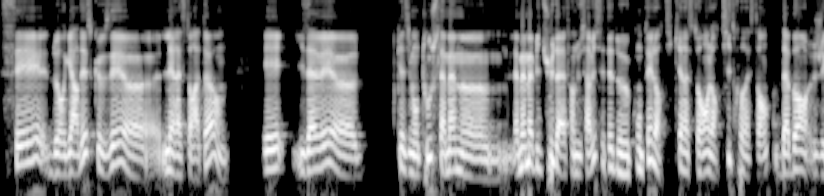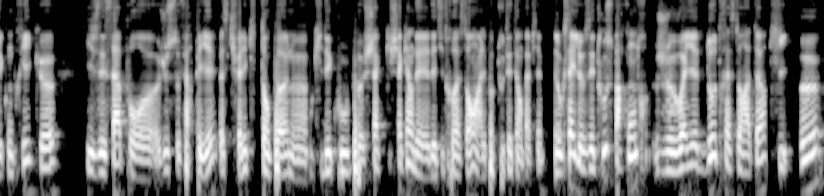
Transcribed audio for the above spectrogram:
c'est de regarder ce que faisaient euh, les restaurateurs. Et ils avaient euh, quasiment tous la même euh, la même habitude à la fin du service, c'était de compter leurs tickets restaurant, leurs titres restaurant. D'abord, j'ai compris que ils faisaient ça pour euh, juste se faire payer parce qu'il fallait qu'ils tamponnent euh, ou qu'ils découpent chaque chacun des, des titres restaurants. À l'époque, tout était en papier. Donc ça, ils le faisaient tous. Par contre, je voyais d'autres restaurateurs qui eux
